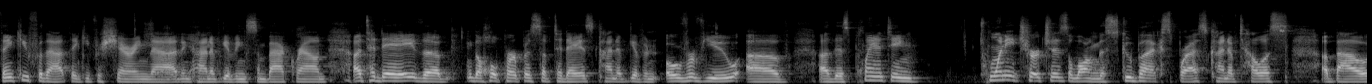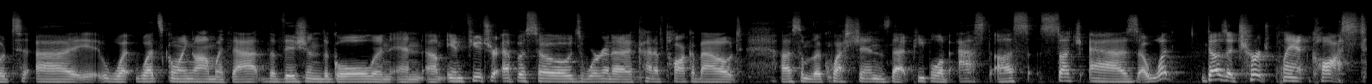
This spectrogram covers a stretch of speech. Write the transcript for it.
Thank you for that. Thank you for sharing that and yeah. kind of giving some background. Uh, today, the, the whole purpose of today is kind of give an overview of uh, this planting 20 churches along the Tsukuba Express. Kind of tell us about uh, what what's going on with that, the vision, the goal, and and um, in future episodes we're gonna kind of talk about uh, some of the questions that people have asked us, such as uh, what does a church plant cost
